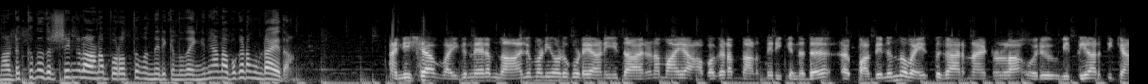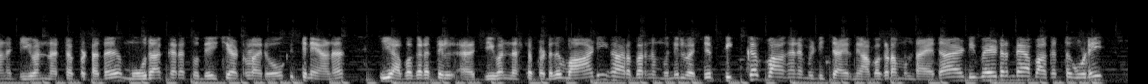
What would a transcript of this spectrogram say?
നടക്കുന്ന ദൃശ്യങ്ങളാണ് പുറത്തു വന്നിരിക്കുന്നത്. എങ്ങനെയാണ് അപകടം ഉണ്ടായത് അനിഷ വൈകുന്നേരം നാലു മണിയോട് കൂടെയാണ് ഈ ദാരുണമായ അപകടം നടന്നിരിക്കുന്നത്. പതിനൊന്ന് വയസ്സുകാരനായിട്ടുള്ള ഒരു വിദ്യാർത്ഥിക്കാണ് ജീവൻ നഷ്ടപ്പെട്ടത്. മൂതാക്കര സ്വദേശിയായിട്ടുള്ള രോഹിത്തിനെയാണ് ഈ അപകടത്തിൽ ജീവൻ നഷ്ടപ്പെട്ടത്. വാടി ഹാർബറിന് മുന്നിൽ വെച്ച് പിക്കപ്പ് വാഹനം ഇടിച്ചായിരുന്നു അപകടം ഉണ്ടായത് ആ ഡിവൈഡറിന്റെ ആ ഭാഗത്ത് കൂടി ഏഹ്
